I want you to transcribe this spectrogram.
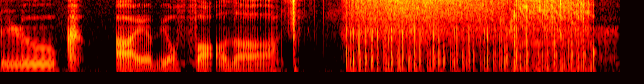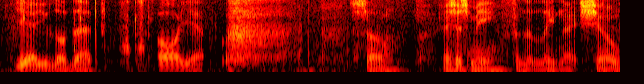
Luke, I am your father. Yeah, you love that. Oh yeah. So, it's just me for the late night show.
